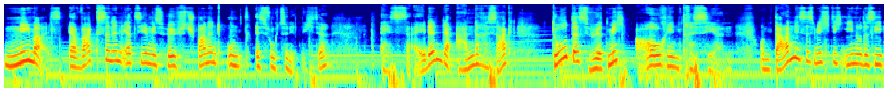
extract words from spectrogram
niemals. Erwachsenenerziehung ist höchst spannend und es funktioniert nicht. Ja? Es sei denn, der andere sagt, du, das würde mich auch interessieren. Und dann ist es wichtig, ihn oder sie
